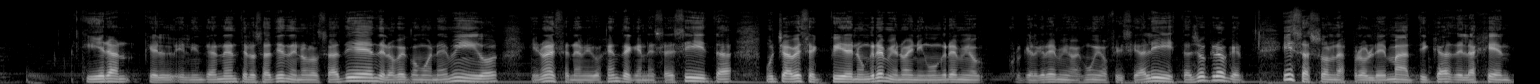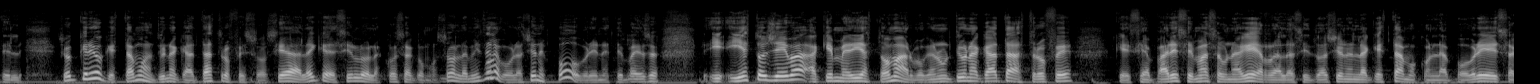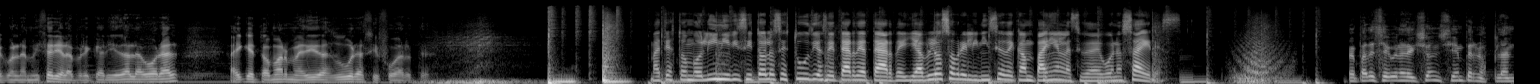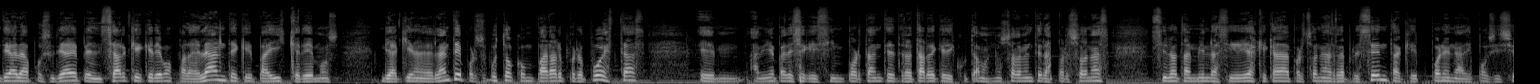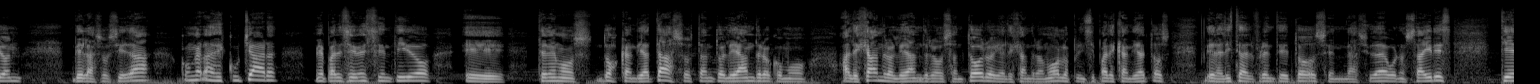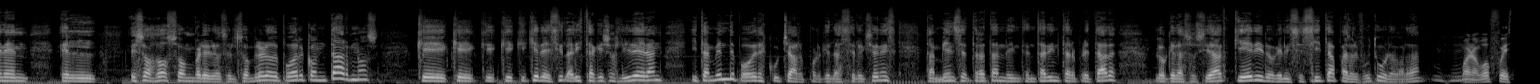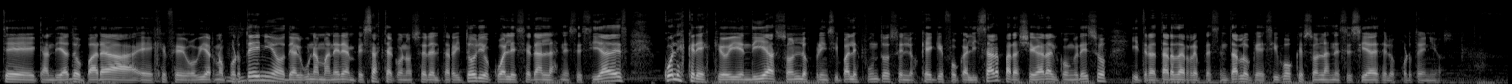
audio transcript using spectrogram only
quieran que el, el, intendente los atiende no los atiende, los ve como enemigos, y no es enemigo, es gente que necesita. Muchas veces piden un gremio, no hay ningún gremio porque el gremio es muy oficialista. Yo creo que esas son las problemáticas de la gente. Yo creo que estamos ante una catástrofe social, hay que decirlo las cosas como son. La mitad de la población es pobre en este país. y, esto lleva a qué medidas tomar, porque ante una catástrofe que se aparece más a una guerra la situación en la que estamos, con la pobreza, con la miseria, la precariedad laboral, hay que tomar medidas duras y fuertes. Matías Tombolini visitó los estudios de tarde a tarde y habló sobre el inicio de campaña en la ciudad de Buenos Aires. Me parece que una elección siempre nos plantea la posibilidad de pensar qué queremos para adelante, qué país queremos de aquí en adelante. Por supuesto, comparar propuestas. Eh, a mí me parece que es importante tratar de que discutamos no solamente las personas, sino también las ideas que cada persona representa, que ponen a disposición de la sociedad, con ganas de escuchar. Me parece que en ese sentido eh, tenemos dos candidatazos, tanto Leandro como Alejandro, Leandro Santoro y Alejandro Amor, los principales candidatos de la lista del Frente de Todos en la ciudad de Buenos Aires, tienen esos dos sombreros, el sombrero de poder contarnos qué, quiere decir la lista que ellos lideran y también de poder escuchar, porque las elecciones también se tratan de intentar interpretar lo que la sociedad quiere y lo que necesita para el futuro, ¿verdad? Bueno, vos fuiste candidato para eh, jefe de gobierno porteño, de alguna manera empezaste a conocer el territorio, cuáles eran las necesidades. ¿Cuáles crees que hoy en día son los principales puntos en los que hay que focalizar para llegar al Congreso y tratar de representar lo que decís vos que son las necesidades de los porteños?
